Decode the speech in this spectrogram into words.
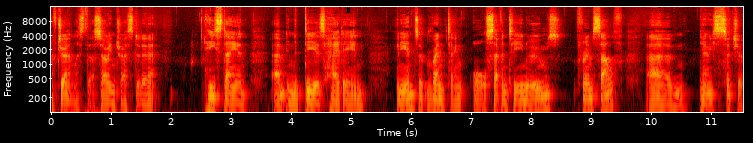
of journalists that are so interested in it. He's staying um, in the Deer's Head Inn and he ends up renting all 17 rooms for himself. Um, you know he's such a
